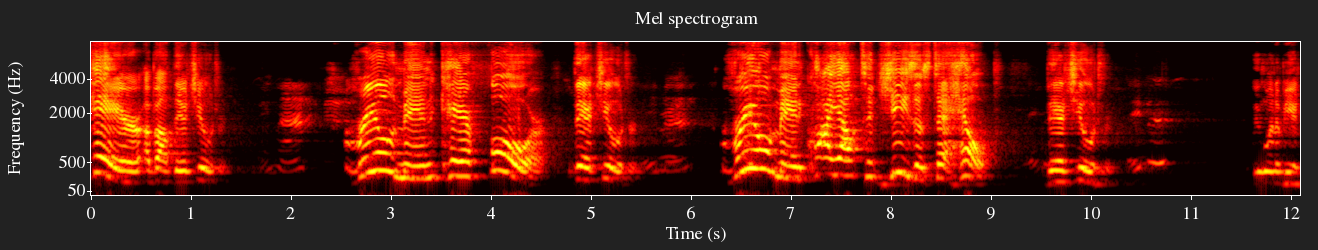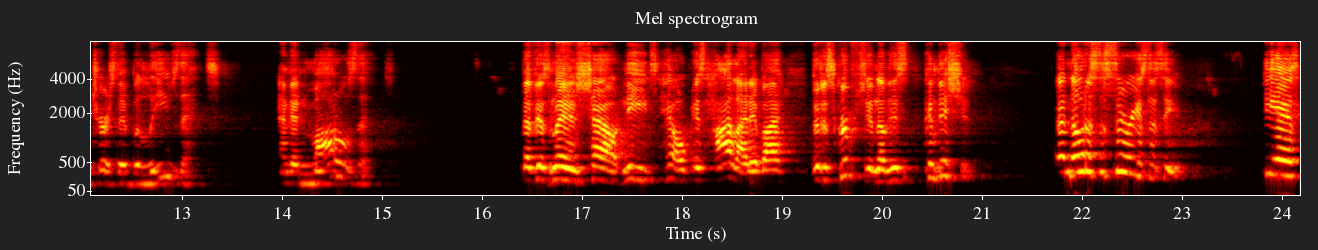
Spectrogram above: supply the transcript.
care about their children. Real men care for their children. Real men cry out to Jesus to help their children. We want to be a church that believes that and that models that. That this man's child needs help is highlighted by the description of his condition. And notice the seriousness here. He has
